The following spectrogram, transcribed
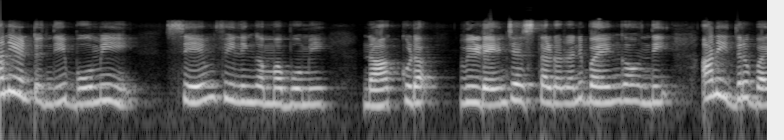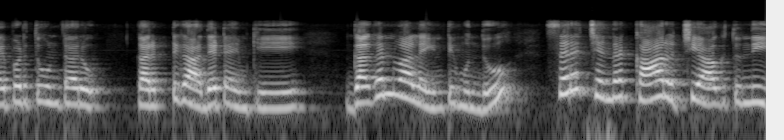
అని అంటుంది భూమి. సేమ్ ఫీలింగ్ అమ్మ భూమి. నాకు కూడా వీడేం చేస్తాడోనని భయంగా ఉంది అని ఇద్దరు భయపడుతూ ఉంటారు. కరెక్ట్గా అదే టైంకి గగన్ వాళ్ళ ఇంటి ముందు శరత్ చంద్ర కార్ వచ్చి ఆగుతుంది.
